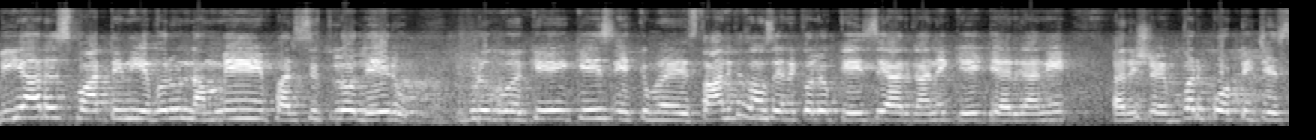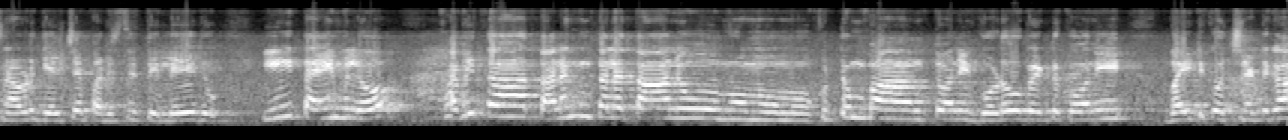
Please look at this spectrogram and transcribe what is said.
బీఆర్ఎస్ పార్టీని ఎవరు నమ్మే పరిస్థితిలో లేరు. ఇప్పుడు కే కేసీ స్థానిక సంస్థ ఎన్నికల్లో కేసీఆర్ కానీ కేటీఆర్ కానీ హరీష్ ఎవ్వరు పోటీ చేసినా కూడా గెలిచే పరిస్థితి లేదు. ఈ టైంలో కవిత తనంతల తాను కుటుంబంతో గొడవ పెట్టుకొని బయటకు వచ్చినట్టుగా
